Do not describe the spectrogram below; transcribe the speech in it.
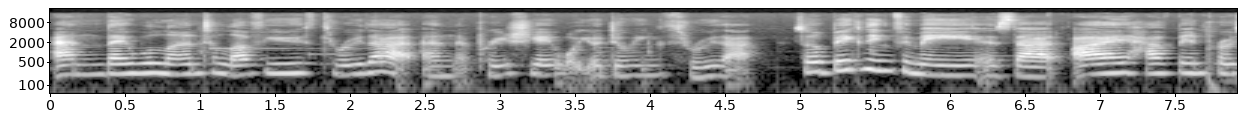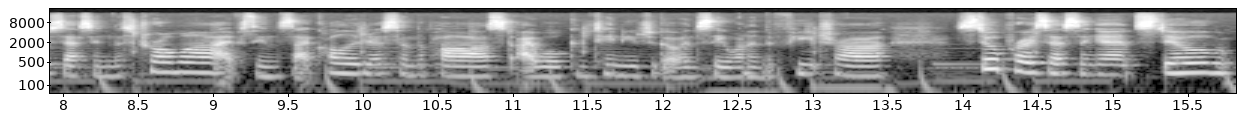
And they will learn to love you through that and appreciate what you're doing through that. So, a big thing for me is that I have been processing this trauma. I've seen psychologists in the past. I will continue to go and see one in the future. Still processing it, still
